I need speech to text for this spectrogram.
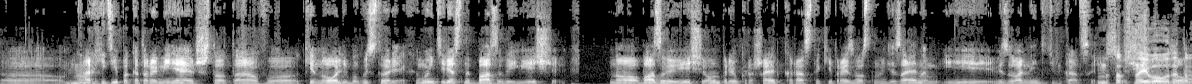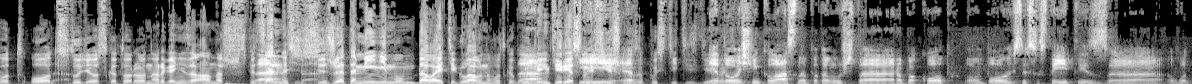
э, Ну. архетипы, которые меняют что-то в кино либо в историях. Ему интересны базовые вещи, но базовые вещи он приукрашает как раз-таки производственным дизайном и визуальной идентификацией. Ну, собственно, Очень его вот удоб- это вот от да. Studios, которую он организовал, наш специально Да, да. сюжета минимум, давайте, главное, вот какую-то Да, интересную и фишку это- запустить и сделать. Это очень классно, потому что Робокоп, он полностью состоит из э, вот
